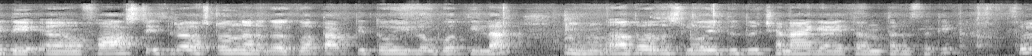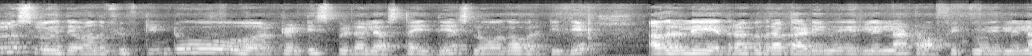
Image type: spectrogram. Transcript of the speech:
ಇದ್ದೆ. ಫಾಸ್ಟ್ ಇದ್ರೆ ಅಷ್ಟೊಂದು ನನಗೆ ಗೊತ್ತಾಗ್ತಿತ್ತೋ ಇಲ್ಲೋ ಗೊತ್ತಿಲ್ಲ. ಅದು ಒಂದು ಸ್ಲೋ ಇದ್ದದ್ದು ಚೆನ್ನಾಗಿ ಆಯ್ತು ಅಂತ ಅನಿಸ್ತತಿ ಫುಲ್ ಸ್ಲೋ ಇದೆ ಒಂದು ಫಿಫ್ಟೀನ್ ಟು ಟ್ವೆಂಟಿ ಸ್ಪೀಡಲ್ಲಿ ಅಷ್ಟೇ ಇದ್ದೆ. ಸ್ಲೋ ಆಗ ಹೊರಟಿದ್ದೆ. ಅದರಲ್ಲಿ ಎದ್ರ ಬದ್ರ ಗಾಡಿನೂ ಇರಲಿಲ್ಲ ಟ್ರಾಫಿಕ್ನು ಇರಲಿಲ್ಲ,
